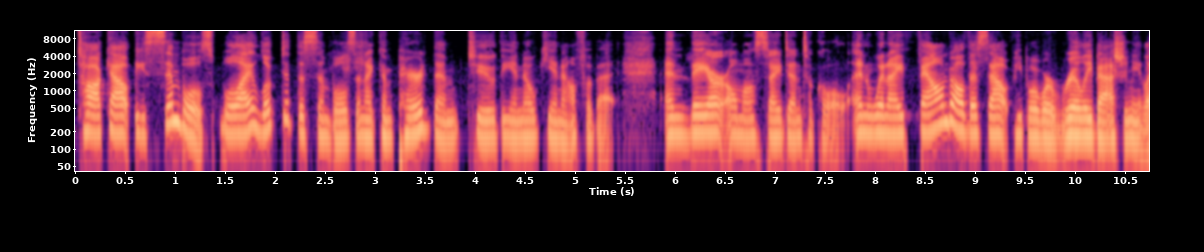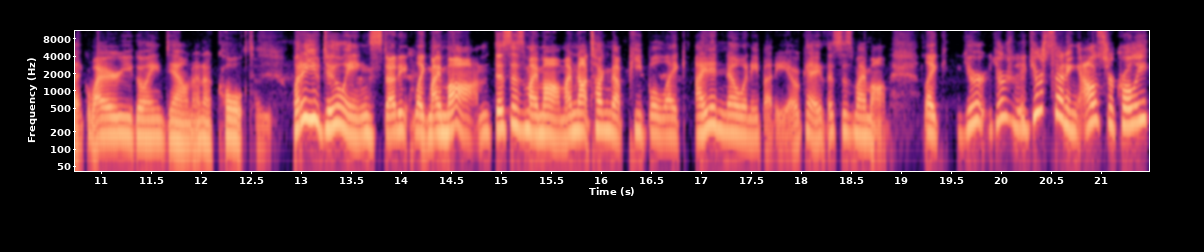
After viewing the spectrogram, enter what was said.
talk out these symbols. Well, I looked at the symbols and I compared them to the Enochian alphabet, and they are almost identical. And when I found all this out, people were really bashing me, like, why are you going down an occult? Oh, what are you doing? studying? like my mom. This is my mom. I'm not talking about people like I didn't know anybody. Okay. This is my mom. Like you're you're you're studying Aleister Crowley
